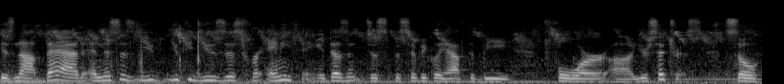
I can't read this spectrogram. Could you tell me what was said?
is not bad. And this is, you, you could use this for anything. It doesn't just specifically have to be for uh, your citrus. So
